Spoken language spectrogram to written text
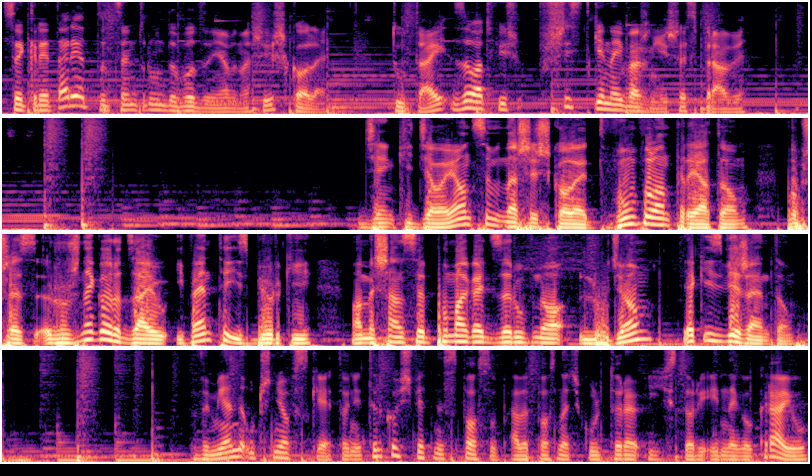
Sekretariat to centrum dowodzenia w naszej szkole. Tutaj załatwisz wszystkie najważniejsze sprawy. Dzięki działającym w naszej szkole dwóm wolontariatom poprzez różnego rodzaju eventy i zbiórki mamy szansę pomagać zarówno ludziom, jak i zwierzętom. Wymiany uczniowskie to nie tylko świetny sposób, aby poznać kulturę i historię innego kraju,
